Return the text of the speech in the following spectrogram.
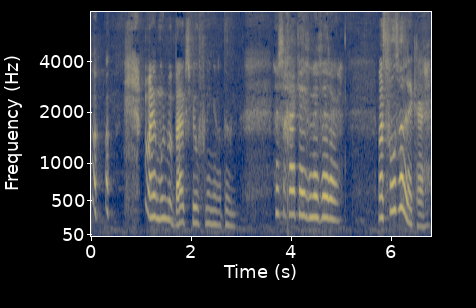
maar ik moet mijn buikspieroefeningen nog doen. Dus daar ga ik even mee verder. Maar het voelt wel lekker.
